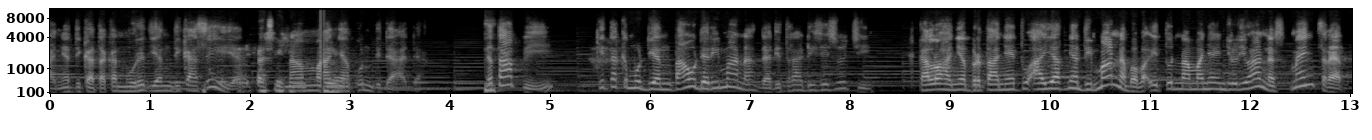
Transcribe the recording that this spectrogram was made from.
hanya dikatakan murid yang dikasih ya. Dikasih, Namanya iya. pun tidak ada. Tetapi kita kemudian tahu dari mana? Dari tradisi suci. Kalau hanya bertanya itu ayatnya di mana bahwa itu namanya Injil Yohanes, mencret.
